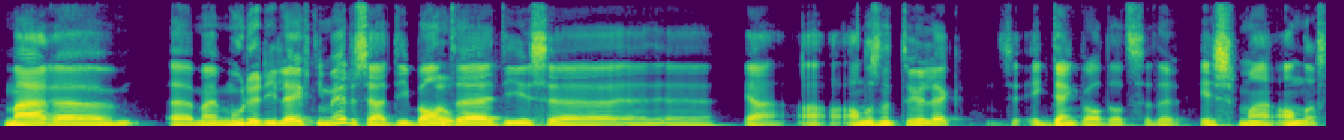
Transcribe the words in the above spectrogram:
maar ehm, eh, mijn moeder die leeft niet meer, dus ja, die band Oh. eh, die is eh, eh, eh, ja, anders natuurlijk. Dus ik denk wel dat ze er is, maar anders.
